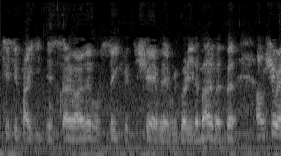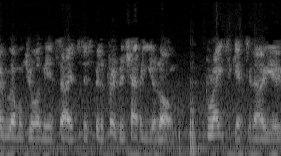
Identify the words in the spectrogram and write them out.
anticipated this, so I have a little secret to share with everybody in a moment. But I'm sure everyone will join me and say it's, it's been a privilege having you along. Great to get to know you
